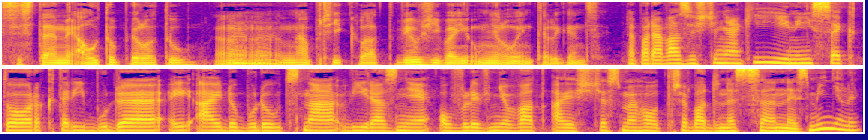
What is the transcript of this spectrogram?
systémy autopilotů mm-hmm. například využívají umělou inteligenci. Napadá vás ještě nějaký jiný sektor, který bude AI do budoucna výrazně ovlivňovat a ještě jsme ho třeba dnes nezmínili?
